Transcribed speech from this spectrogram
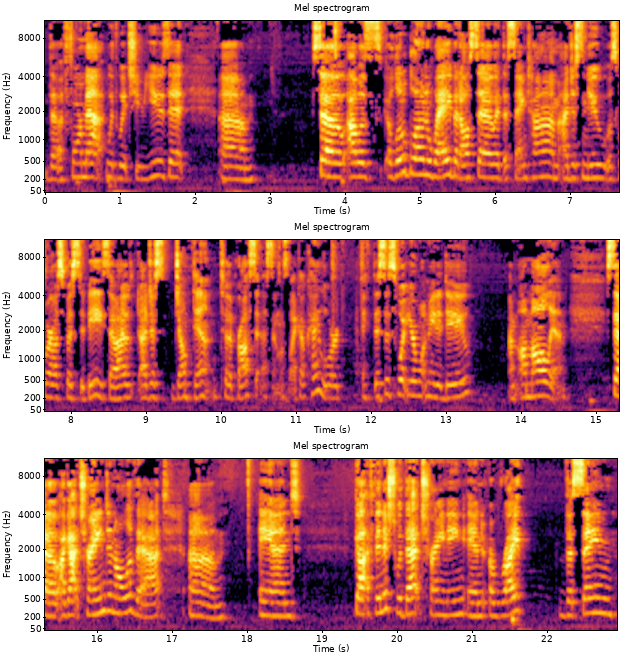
the format with which you use it. Um, so I was a little blown away, but also at the same time, I just knew it was where I was supposed to be. So I, I just jumped in to the process and was like, okay, Lord, if this is what you're wanting me to do, I'm, I'm all in. So I got trained in all of that um, and got finished with that training. And uh, right the same,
